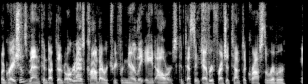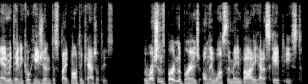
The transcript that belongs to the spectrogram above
Bagration's men conducted an organized combat retreat for nearly eight hours, contesting every French attempt to cross the river and maintaining cohesion despite mounting casualties. The Russians burned the bridge only once the main body had escaped east.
